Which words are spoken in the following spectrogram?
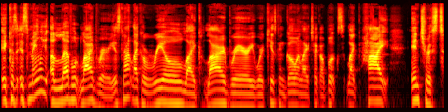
because it's mainly a leveled library. It's not like a real like library where kids can go and like check out books, like high interest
